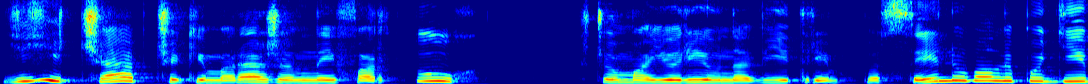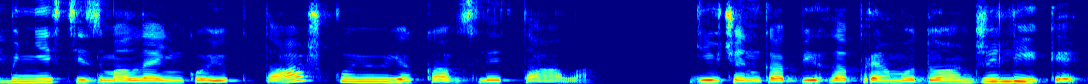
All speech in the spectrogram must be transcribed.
Її чепчик і мережевний фартух, що майорів на вітрі, посилювали подібність із маленькою пташкою, яка взлітала. Дівчинка бігла прямо до Анжеліки,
